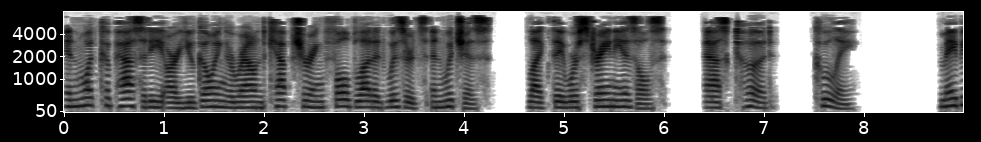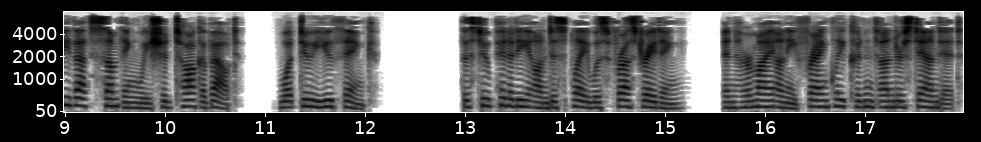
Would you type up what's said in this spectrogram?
In what capacity are you going around capturing full-blooded wizards and witches, like they were Straniezels? asked Hood, coolly. Maybe that's something we should talk about, what do you think? The stupidity on display was frustrating, and Hermione frankly couldn't understand it.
